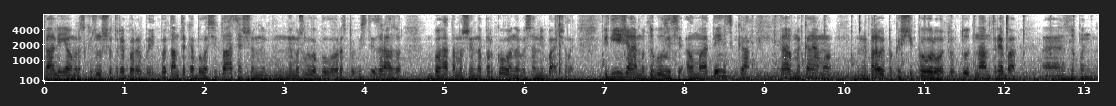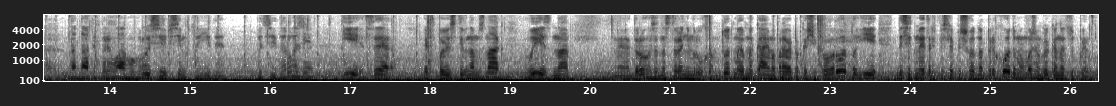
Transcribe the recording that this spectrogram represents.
далі я вам розкажу, що треба робити. Бо там така була ситуація, що неможливо було розповісти зразу. Багато машин напарковано, ви самі бачили. Під'їжджаємо до вулиці Алматинська та вмикаємо правий показчик повороту. Тут нам треба е, зупин... е, надати перевагу в русі всім, хто їде по цій дорозі. І це, як повістив нам знак, виїзд на дорогу з одностороннім рухом. Тут ми вмикаємо правий показчик повороту і 10 метрів після пішохідного переходу ми можемо виконати зупинку.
